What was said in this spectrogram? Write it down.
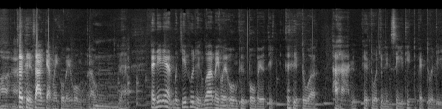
อ่าฮะก็คือสร้างจากไมโครไบโอมของเราอืมนะฮะแต่นี่เนี่ยเมื่อกี้พูดถึงว่าไมโครไบโอมคือโปรไบโอติกก็คือตัวอาหารคือตัวจุลินทรีย์ที่เป็นตัวดี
